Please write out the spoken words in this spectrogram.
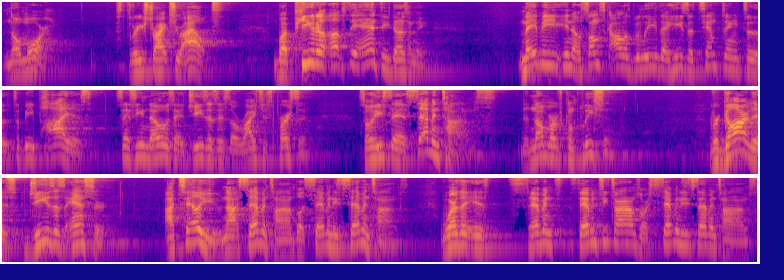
no more. Three strikes, you're out. But Peter ups the ante, doesn't he? Maybe, you know, some scholars believe that he's attempting to, to be pious since he knows that Jesus is a righteous person. So he says seven times, the number of completion. Regardless, Jesus answered, I tell you, not seven times, but 77 times. Whether it's 70 times or 77 times,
